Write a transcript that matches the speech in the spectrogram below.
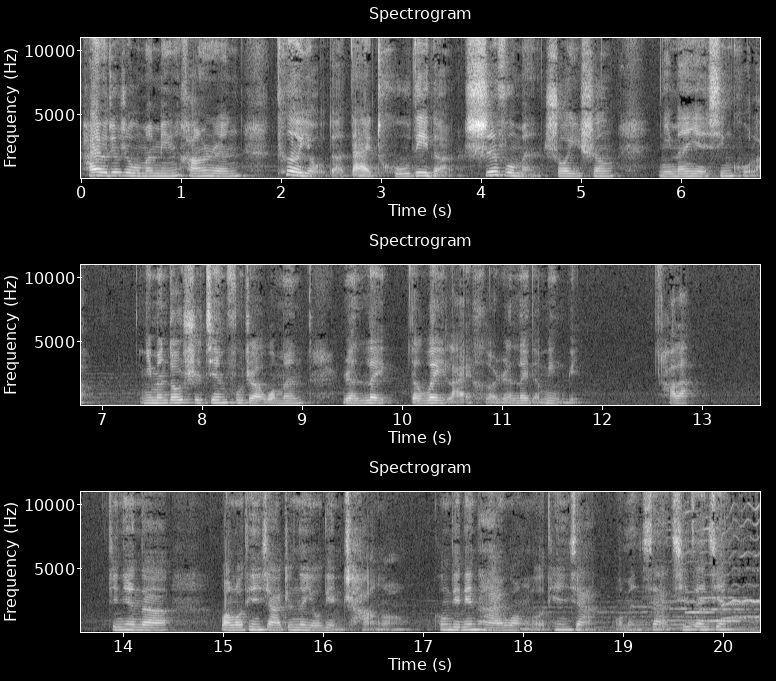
还有就是我们民航人特有的带徒弟的师傅们说一声你们也辛苦了。你们都是肩负着我们人类的未来和人类的命运。好了，今天的网络天下真的有点长哦。空姐电台网络天下，我们下期再见。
